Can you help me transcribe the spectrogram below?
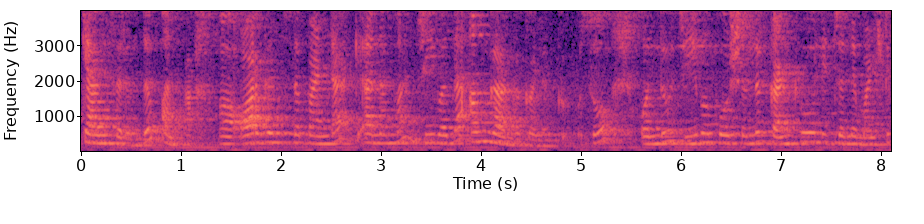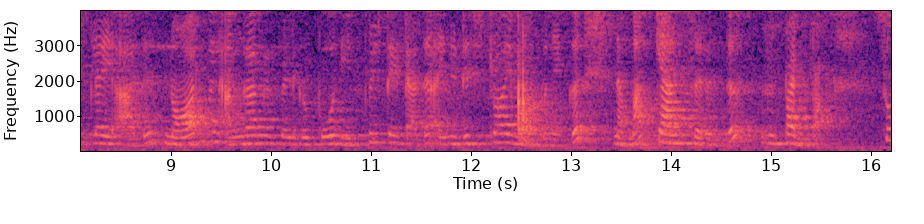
ಕ್ಯಾನ್ಸರ್ ಅಂದು ಪನ್ಪ ಆರ್ಗನ್ಸ್ ಪಂಡ ಕ್ಯಾ- ನಮ್ಮ ಜೀವದ ಅಂಗಾಂಗಗಳಿಗೂ ಸೊ ಒಂದು ಜೀವಕೋಶದ ಕಂಟ್ರೋಲ್ ಇಜ್ಜಂದೆ ಮಲ್ಟಿಪ್ಲೈ ಆದ ನಾರ್ಮಲ್ ಅಂಗಾಂಗಗಳಿಗೆ ಪೋದು ಇನ್ಫಿಲ್ಟ್ರೇಟ್ ಆದ ಐನ ಡಿಸ್ಟ್ರಾಯ್ ಮಾಡ್ಕೊನೆಕ್ ನಮ್ಮ ಕ್ಯಾನ್ಸರ್ ಅಂತ ಪನ್ಪ ಸೊ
